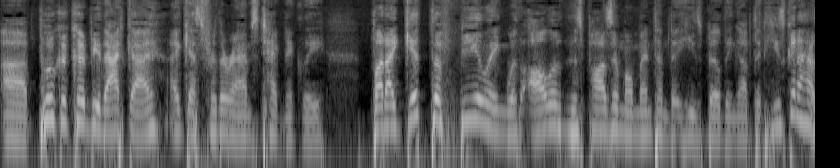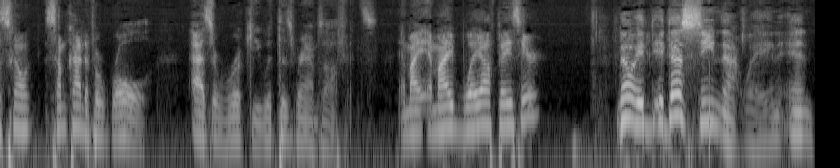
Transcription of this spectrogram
Uh, Puka could be that guy, I guess, for the Rams technically. But I get the feeling with all of this positive momentum that he's building up that he's going to have some some kind of a role as a rookie with this Rams offense. Am I am I way off base here? No, it, it does seem that way. And, and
